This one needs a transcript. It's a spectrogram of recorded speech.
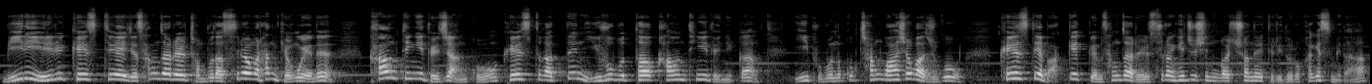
미리 일일 퀘스트에 이제 상자를 전부 다 수령을 한 경우에는 카운팅이 되지 않고 퀘스트가 뜬 이후부터 카운팅이 되니까 이 부분은 꼭 참고하셔가지고 퀘스트에 맞게끔 상자를 수령해 주시는 걸 추천해 드리도록 하겠습니다.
